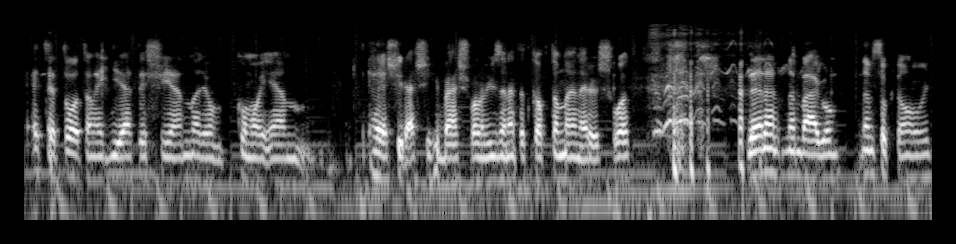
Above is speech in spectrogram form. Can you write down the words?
egyszer toltam egy ilyet, és ilyen nagyon komoly ilyen helyesírási hibás valami üzenetet kaptam, nagyon erős volt. De nem, nem vágom, nem szoktam úgy.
